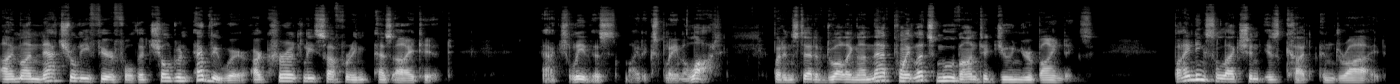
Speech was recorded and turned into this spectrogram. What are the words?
I'm unnaturally fearful that children everywhere are currently suffering as I did. Actually, this might explain a lot. But instead of dwelling on that point, let's move on to junior bindings. Binding selection is cut and dried.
